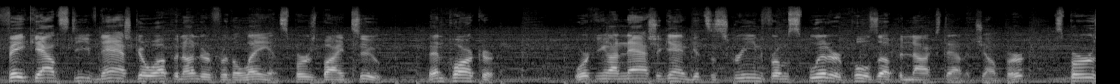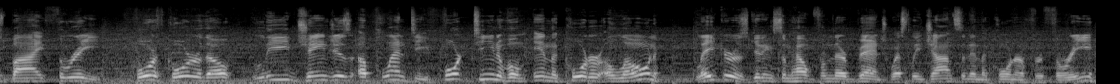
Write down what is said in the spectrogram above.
Fake out Steve Nash, go up and under for the lay in. Spurs by two. Then Parker, working on Nash again, gets a screen from Splitter, pulls up and knocks down a jumper. Spurs by three. Fourth quarter, though, lead changes aplenty. 14 of them in the quarter alone. Lakers getting some help from their bench. Wesley Johnson in the corner for three.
